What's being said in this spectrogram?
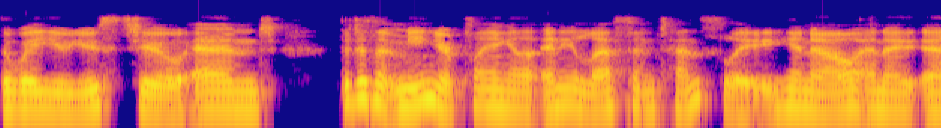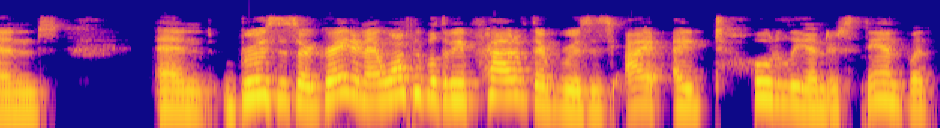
the way you used to. And that doesn't mean you're playing any less intensely, you know, and I, and, and bruises are great and I want people to be proud of their bruises. I, I totally understand what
